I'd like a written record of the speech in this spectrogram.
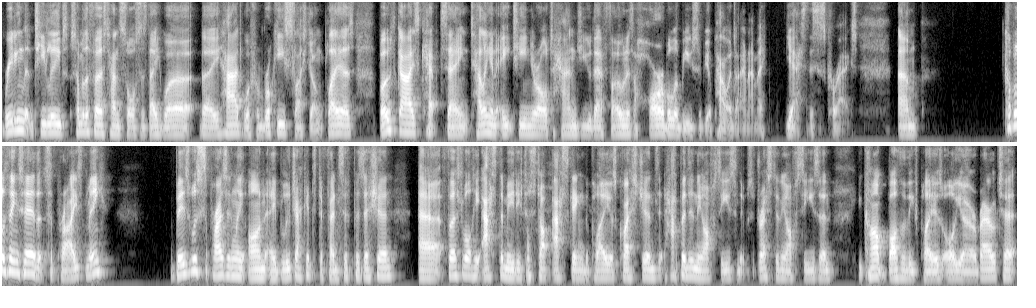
Reading the tea leaves, some of the first-hand sources they were they had were from rookies slash young players. Both guys kept saying telling an 18-year-old to hand you their phone is a horrible abuse of your power dynamic. Yes, this is correct. Um, a couple of things here that surprised me. Biz was surprisingly on a Blue Jackets defensive position. Uh, first of all, he asked the media to stop asking the players questions. It happened in the offseason. It was addressed in the offseason. You can't bother these players all year about it.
